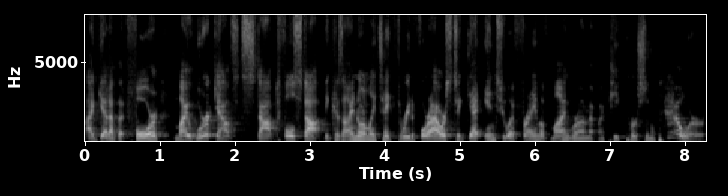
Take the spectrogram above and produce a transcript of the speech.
I get up at four. My workouts stopped full stop because I normally take three to four hours to get into a frame of mind where I'm at my peak personal power.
